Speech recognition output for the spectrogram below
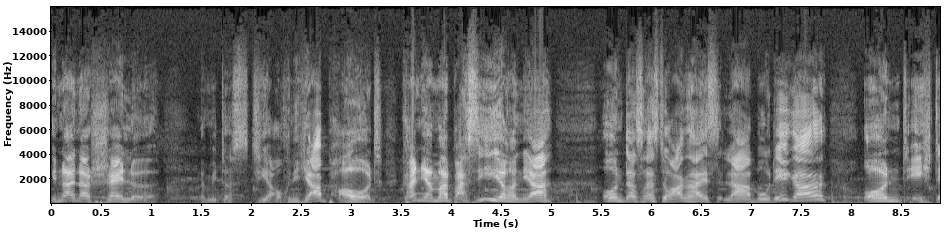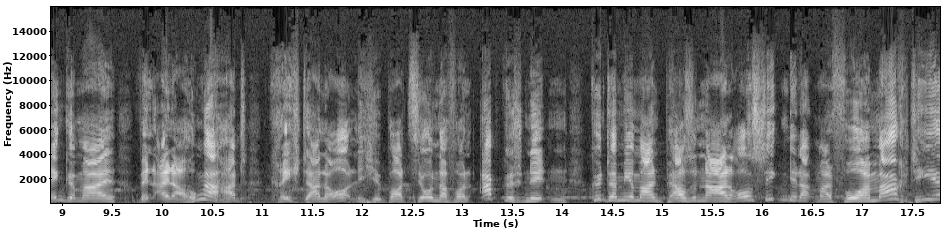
in einer Schelle, damit das Tier auch nicht abhaut. Kann ja mal passieren, ja? Und das Restaurant heißt La Bodega. Und ich denke mal, wenn einer Hunger hat, kriegt er eine ordentliche Portion davon abgeschnitten. Könnt ihr mir mal ein Personal rausschicken, der das mal vormacht hier?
